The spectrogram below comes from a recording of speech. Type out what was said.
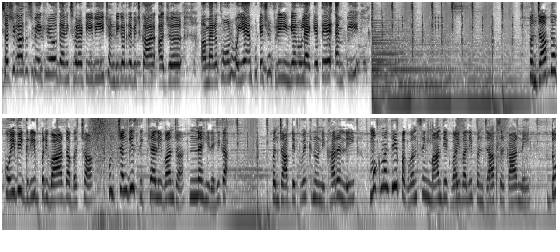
ਸ਼੍ਰੀ ਅਕਾਲ ਤੁਸੀਂ ਵੇਖ ਰਹੇ ਹੋ ਦੈਨਿਕ ਸਵੇਰਾ ਟੀਵੀ ਚੰਡੀਗੜ੍ਹ ਦੇ ਵਿਚਕਾਰ ਅੱਜ ਮੈਰਾਥਨ ਹੋਈ ਹੈ ਐਂਪੂਟੇਸ਼ਨ ਫ੍ਰੀ ਇੰਡੀਆ ਨੂੰ ਲੈ ਕੇ ਤੇ ਐਮਪੀ ਪੰਜਾਬ ਦਾ ਕੋਈ ਵੀ ਗਰੀਬ ਪਰਿਵਾਰ ਦਾ ਬੱਚਾ ਹੁਣ ਚੰਗੀ ਸਿੱਖਿਆ ਲਈ ਵਾਂਝਾ ਨਹੀਂ ਰਹੇਗਾ। ਪੰਜਾਬ ਦੇ ਭਵਿੱਖ ਨੂੰ ਨਿਖਾਰਨ ਲਈ ਮੁੱਖ ਮੰਤਰੀ ਭਗਵੰਤ ਸਿੰਘ ਮਾਨ ਦੀ ਅਗਵਾਈ ਵਾਲੀ ਪੰਜਾਬ ਸਰਕਾਰ ਨੇ 2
